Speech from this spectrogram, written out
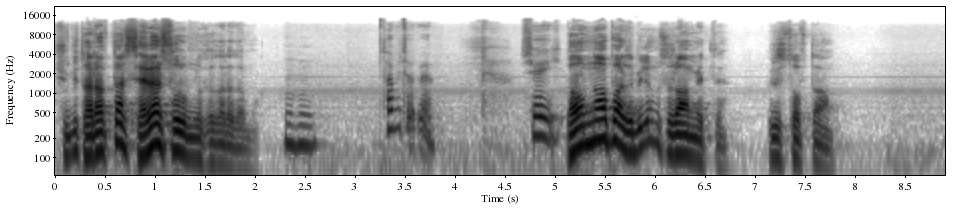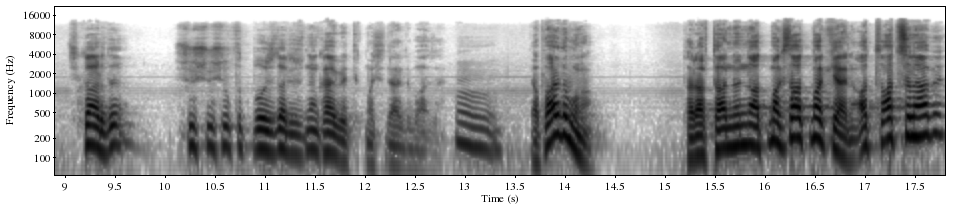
Çünkü taraftar sever sorumluluk alır adamı. Tabii tabii. Şey Daum ne yapardı biliyor musun rahmetli? Christoph Daum. Çıkardı. Şu şu şu futbolcular yüzünden kaybettik maçı derdi bazen. Yapardı bunu. Taraftarın önüne atmaksa atmak yani. At, atsın abi.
